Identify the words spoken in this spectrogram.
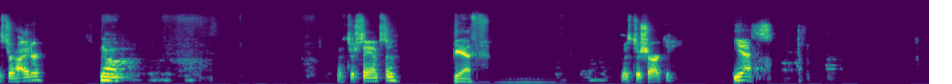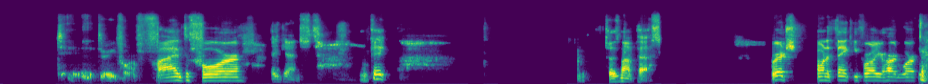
Mr. Hyder, No. Mr. Sampson, Yes. Mr. Sharkey. Yes. Two, three, four, five to four against. Okay. Does not pass. Rich, I want to thank you for all your hard work.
